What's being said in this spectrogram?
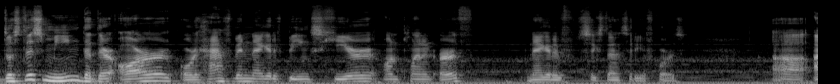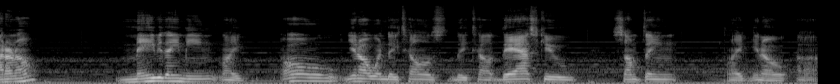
Does this mean that there are or have been negative beings here on planet Earth? Negative six density, of course. Uh, I don't know maybe they mean like oh you know when they tell us they tell they ask you something like you know uh,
